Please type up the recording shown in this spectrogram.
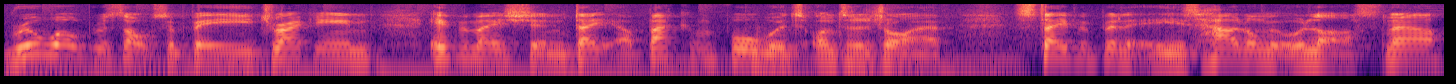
real world results would be dragging information, data back and forwards onto the drive. Stability is how long it will last. Now,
